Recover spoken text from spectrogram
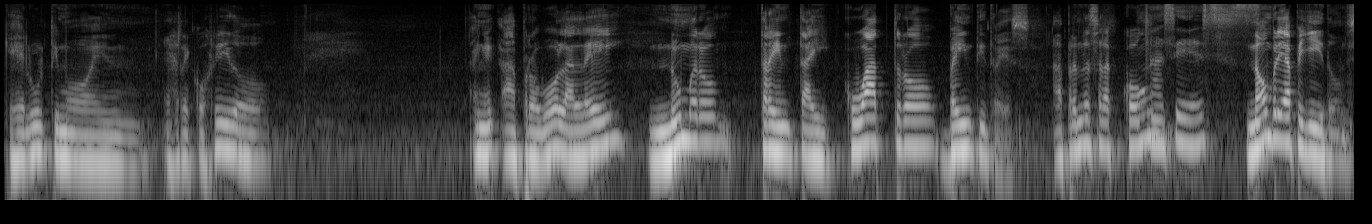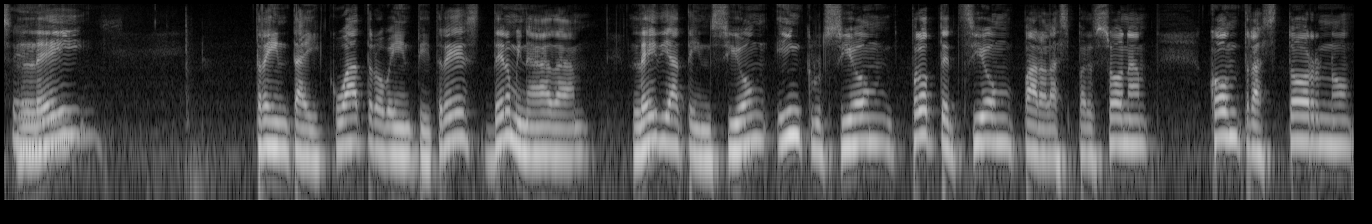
que es el último en el recorrido, aprobó la ley número 3423. Apréndesela con Así es. nombre y apellido. Ley 3423, denominada Ley de Atención, Inclusión, Protección para las Personas con Trastorno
